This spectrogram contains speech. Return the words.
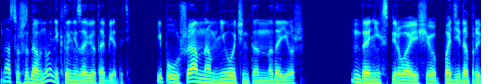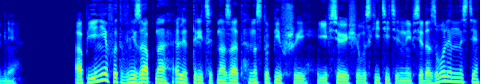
Нас уже давно никто не зовет обедать. И по ушам нам не очень-то надаешь. До них сперва еще поди допрыгни. Опьянев от внезапно, лет тридцать назад, наступившей и все еще восхитительной вседозволенности,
